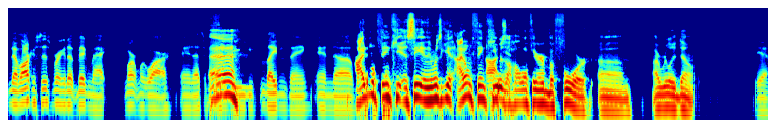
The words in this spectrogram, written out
now Marcus is bringing up Big Mac, Mark McGwire, and that's a Uh, laden thing. And uh, I don't think he see, and once again, I don't think he Not was a. Hall of Famer before. Um, I really don't yeah,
